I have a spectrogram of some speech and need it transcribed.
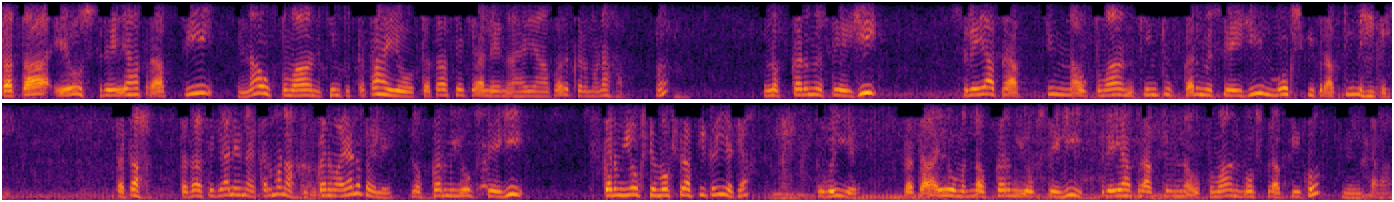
तथा एवं श्रेय प्राप्ति न उक्तमान किंतु तथा यो तथा से क्या लेना है यहाँ पर कर्मण? मतलब कर्म से ही श्रेया प्राप्ति न उक्तमान किंतु कर्म से ही मोक्ष की प्राप्ति नहीं कही। तथा तथा से क्या लेना है? कर्मणा। कर्म आया ना पहले? मतलब कर्म योग से ही कर्म योग से मोक्ष प्राप्ति कही है क्या? तो वही है। तथा यो मतलब कर्म योग से ही श्रेया प्राप्ति न उक्तमान मोक्ष प्राप्ति को नहीं कहा।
